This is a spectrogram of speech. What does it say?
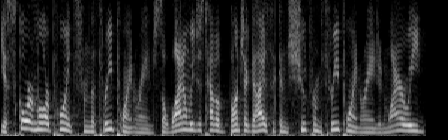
you score more points from the three point range. So why don't we just have a bunch of guys that can shoot from three point range? And why are we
